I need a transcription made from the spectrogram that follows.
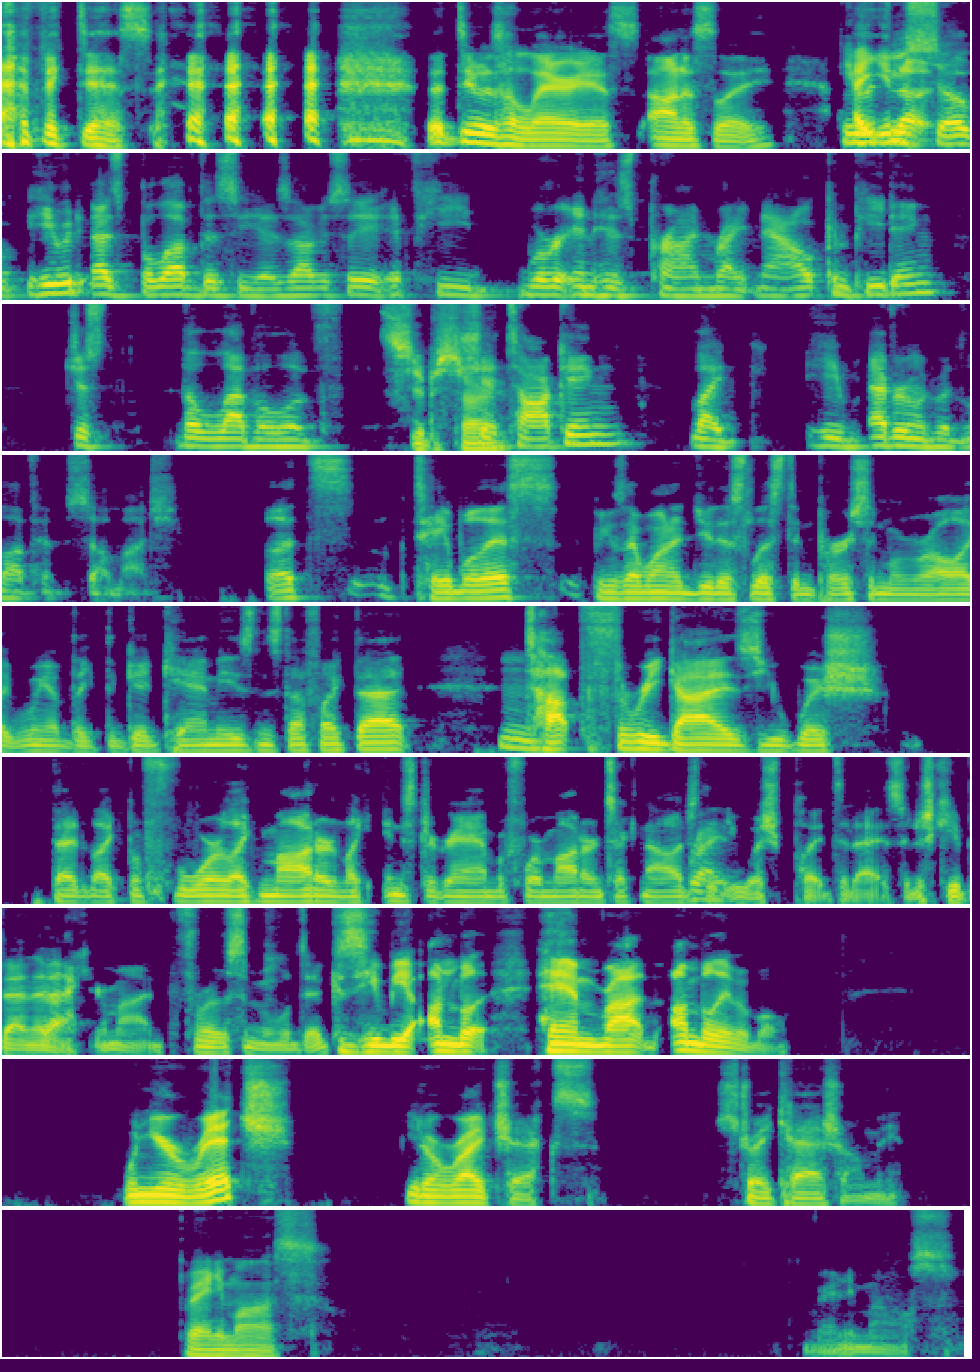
Epic diss. that dude was hilarious, honestly. He Hey, would you be know- so he would as beloved as he is. Obviously, if he were in his prime right now competing, just the level of Superstar. shit talking, like he everyone would love him so much. Let's table this because I want to do this list in person when we're all like when we have like the good camis and stuff like that. Hmm. Top three guys you wish that like before like modern like Instagram before modern technology Right. that you wish played today. So just keep that in the Yeah. back of your mind for something we'll do because he'd be unbe- him Rod, unbelievable. When you're rich, you don't write checks, straight cash on me, Randy Moss. Randy Mouse.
